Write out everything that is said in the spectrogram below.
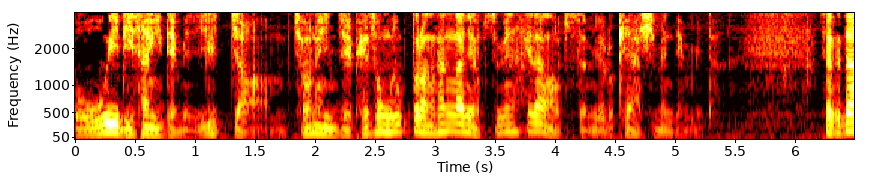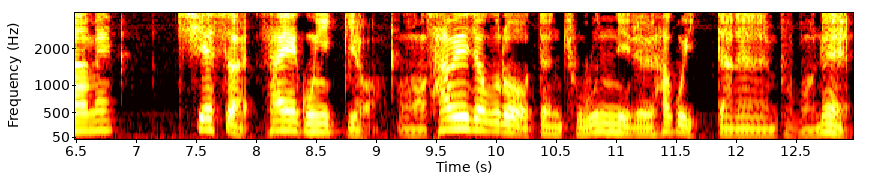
뭐 5일 이상이 되면 1점. 저는 이제 배송 속도랑 상관이 없으면 해당 없음. 이렇게 하시면 됩니다. 자, 그 다음에 CSR, 사회공익기업. 어, 사회적으로 어떤 좋은 일을 하고 있다는 부분을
